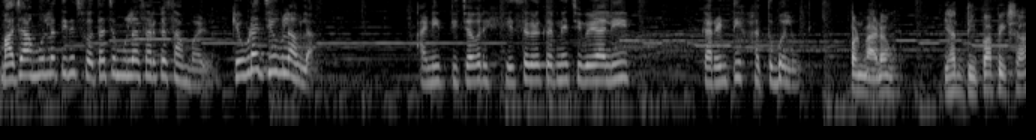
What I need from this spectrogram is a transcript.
माझ्या अमूलला तिने स्वतःच्या मुलासारखं सांभाळलं. केवढा जीव लावला. आणि तिच्यावर हे सगळं करण्याची वेळ आली कारण ती हतबल होती. पण मॅडम या दीपापेक्षा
